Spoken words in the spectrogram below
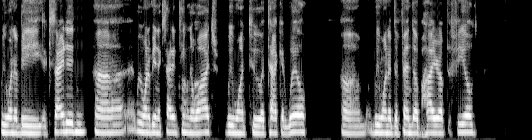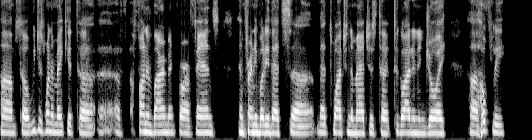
we want to be excited. Uh, we want to be an exciting team to watch. We want to attack at will. Um, we want to defend up higher up the field. Um, so we just want to make it uh, a, a, fun environment for our fans and for anybody that's uh, that's watching the matches to to go out and enjoy uh, hopefully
